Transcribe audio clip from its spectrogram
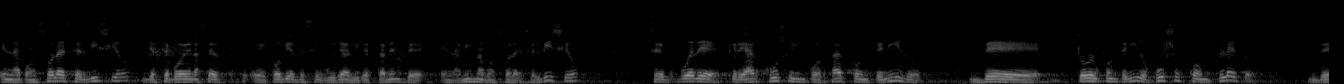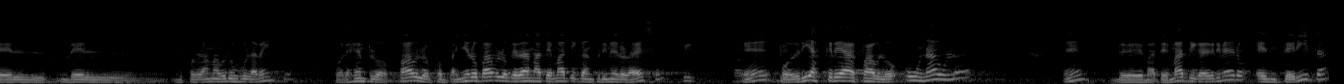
en la consola de servicio, ya se pueden hacer eh, copias de seguridad directamente en la misma consola de servicio, se puede crear cursos, importar contenido de todo el contenido, cursos completos del, del- del programa Brújula 20. Por ejemplo, Pablo, el compañero Pablo que da matemática en primero la ESO, ¿eh? podrías crear, Pablo, un aula ¿eh? de matemática de primero, enterita,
